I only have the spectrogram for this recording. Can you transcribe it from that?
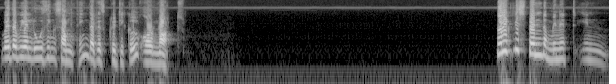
whether we are losing something that is critical or not. Now, let me spend a minute in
